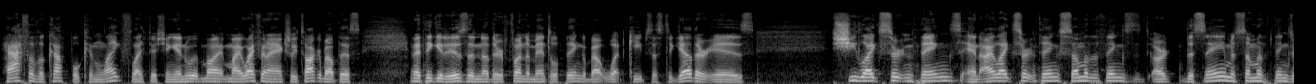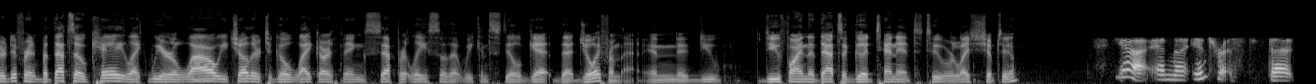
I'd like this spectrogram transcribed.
half of a couple can like fly fishing. And my my wife and I actually talk about this, and I think it is another fundamental thing about what keeps us together is she likes certain things and I like certain things. Some of the things are the same and some of the things are different, but that's okay. Like we allow each other to go like our things separately so that we can still get that joy from that. And uh, do you do you find that that's a good tenant to a relationship too? Yeah, and the interest that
